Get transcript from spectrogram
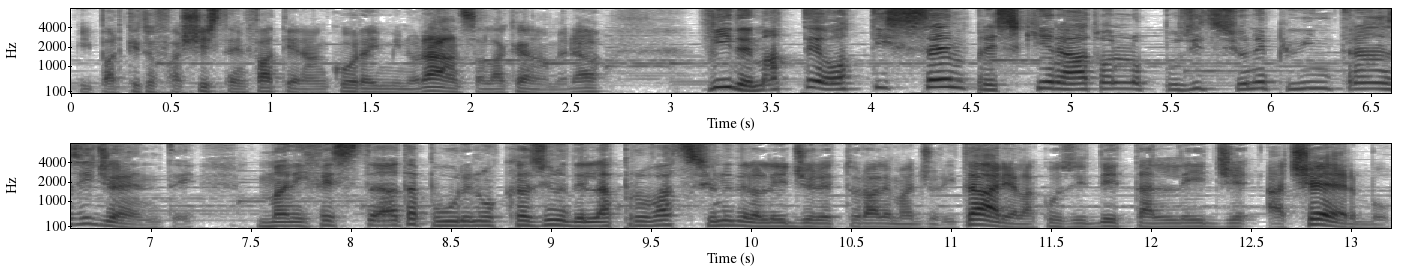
il partito fascista infatti era ancora in minoranza alla Camera, vide Matteotti sempre schierato all'opposizione più intransigente, manifestata pure in occasione dell'approvazione della legge elettorale maggioritaria, la cosiddetta legge Acerbo,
